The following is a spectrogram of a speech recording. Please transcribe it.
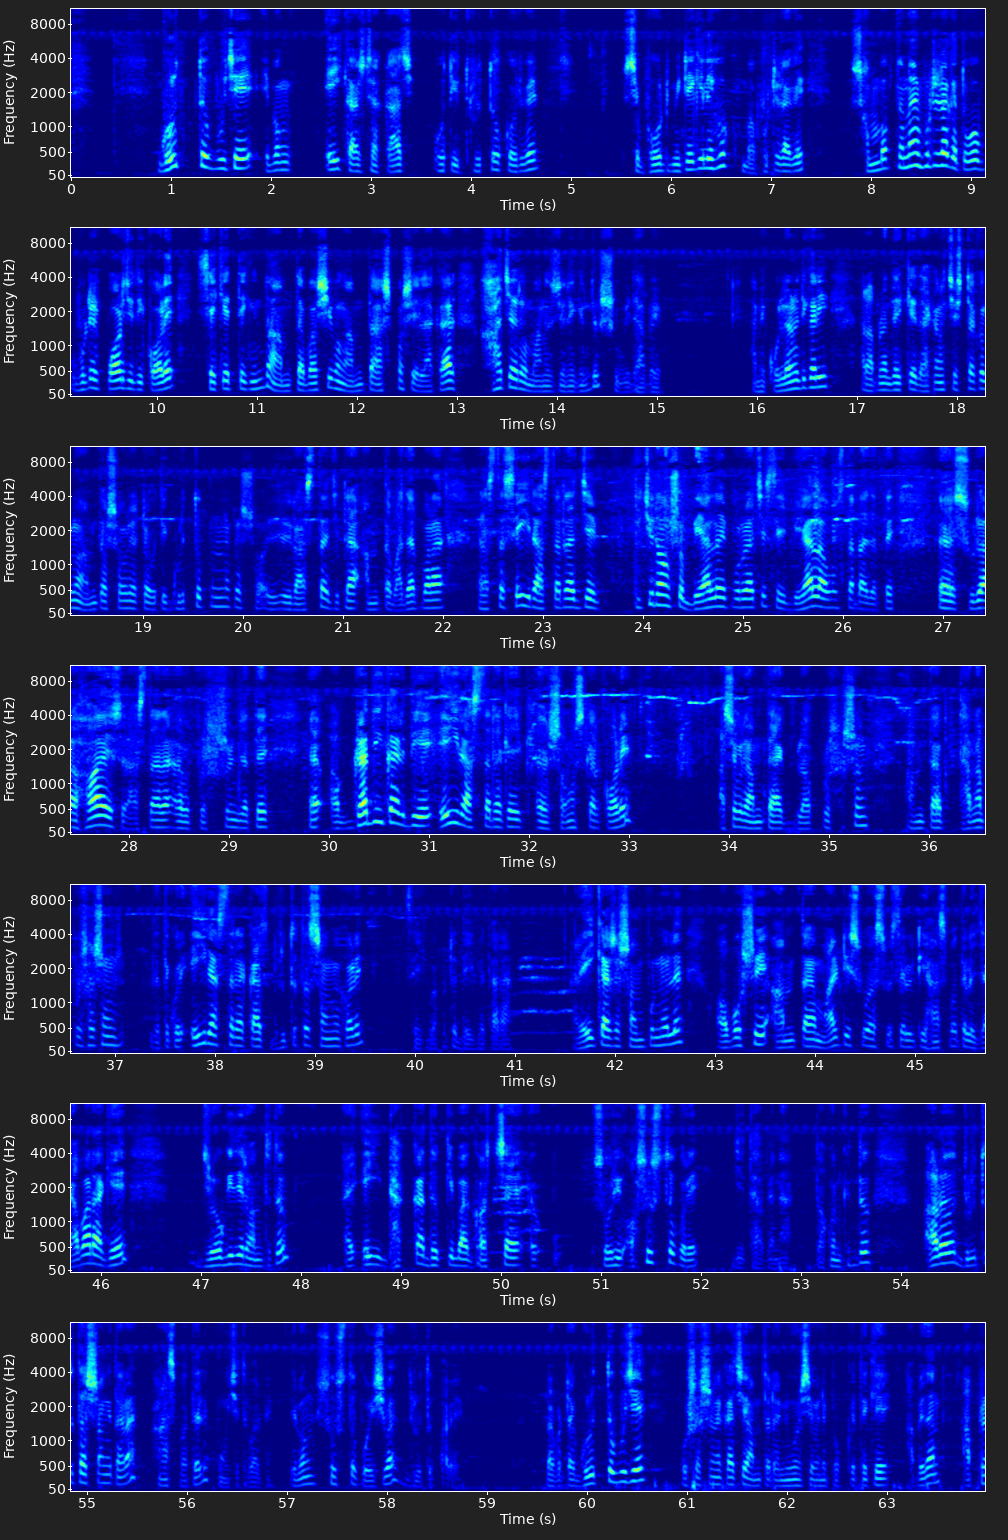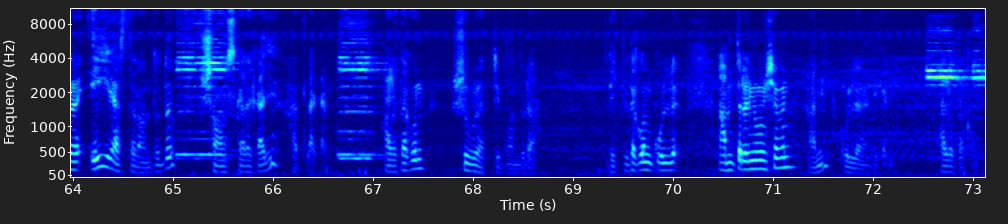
গুরুত্ব বুঝে এবং এই কাজটা কাজ অতি দ্রুত করবে। সে ভোট মিটে গেলে হোক বা ভোটের আগে সম্ভব তো নয় ভোটের আগে, তবুও ভোটের পর যদি করে, সেক্ষেত্রে কিন্তু আমতাবাসী এবং আমতা আশপাশ এলাকার হাজারো মানুষজনের কিন্তু সুবিধা হবে। আমি কল্যাণ অধিকারী, আর আপনাদেরকে দেখানোর চেষ্টা করলাম, আমতা শহরে একটা অতি গুরুত্বপূর্ণ একটা রাস্তা, যেটা আমতা বাজারপাড়া রাস্তা, সেই রাস্তাটার যে কিছুটা অংশ বেহাল হয়ে পড়ে আছে, সেই বেহাল অবস্থাটা যাতে সুরা হয় রাস্তার প্রশাসন যাতে অগ্রাধিকার দিয়ে এই রাস্তাটাকে সংস্কার করে। আশা করি আমতা এক ব্লক প্রশাসন, আমতা থানা প্রশাসন যাতে করে এই রাস্তার কাজ দ্রুততার সঙ্গে করে, সেই ব্যাপারটা দেখবে তারা। আর এই কাজটা সম্পূর্ণ হলে অবশ্যই আমতা মাল্টি সুপার স্পেশালিটি হাসপাতালে যাবার আগে রোগীদের অন্তত এই- ধাক্কা ধক্কি বা গচ্ছায় শরীর অসুস্থ করে যেতে হবে না। তখন কিন্তু আরও দ্রুততার সঙ্গে তারা হাসপাতালে পৌঁছতে পারবে এবং সুস্থ পরিষেবা দ্রুত পাবে। ব্যাপারটা গুরুত্ব বুঝে প্রশাসনের কাছে আমতারা নিউন সেভেনের পক্ষ থেকে আবেদন। আপনারা এই রাস্তার অন্তত সংস্কারের কাজে হাত লাগান। ভালো থাকুন শুভরাত্রি বন্ধুরা। দেখতে থাকুন কল্যাণ আমতলা সেভেন আমি কল্যাণ অধিকারী। ভালো থাকুন।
